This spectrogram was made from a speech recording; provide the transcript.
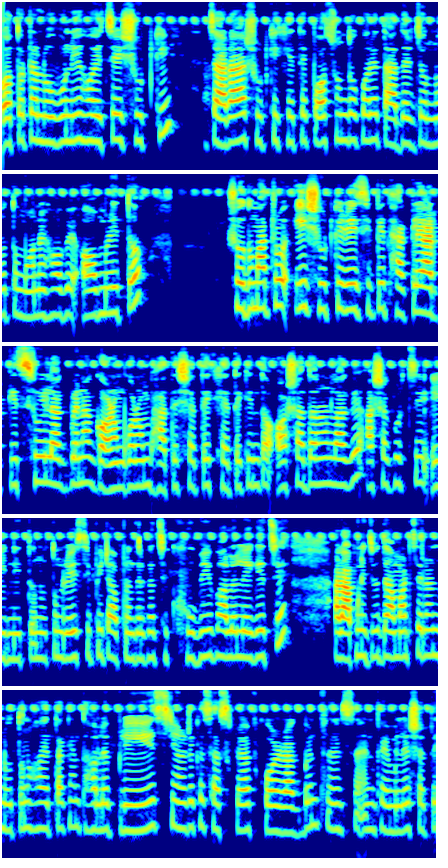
কতটা লোভনীয় হয়েছে এই শুটকি। যারা শুটকি খেতে পছন্দ করে, তাদের জন্য তো মনে হবে অমৃত। শুধুমাত্র এই শুটকি রেসিপি থাকলে আর কিছুই লাগবে না। গরম গরম ভাতের সাথে খেতে কিন্তু অসাধারণ লাগে। আশা করছি এই নিত্য নতুন রেসিপিটা আপনাদের কাছে খুবই ভালো লেগেছে। আর আপনি যদি আমার চ্যানেল নতুন হয়ে থাকেন, তাহলে প্লিজ চ্যানেলটাকে সাবস্ক্রাইব করে রাখবেন। ফ্রেন্ডস অ্যান্ড ফ্যামিলির সাথে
